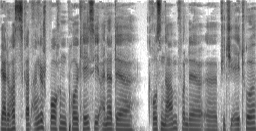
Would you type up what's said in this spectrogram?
Ja, du hast es gerade angesprochen, Paul Casey, einer der großen Namen von der äh, PGA Tour,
